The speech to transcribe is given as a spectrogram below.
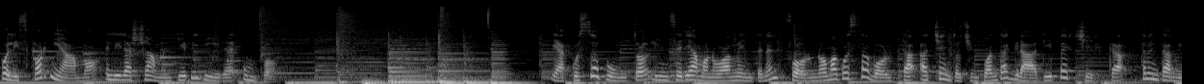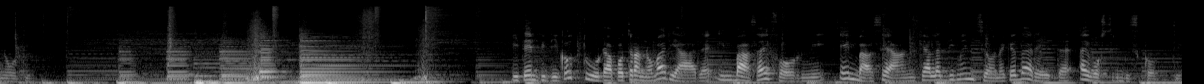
Poi li sforniamo e li lasciamo intiepidire un po' e a questo punto li inseriamo nuovamente nel forno ma questa volta a 150 gradi per circa 30 minuti. I tempi di cottura potranno variare in base ai forni e in base anche alla dimensione che darete ai vostri biscotti.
